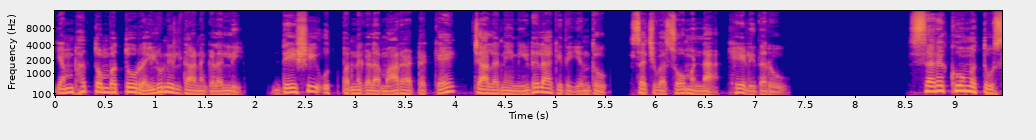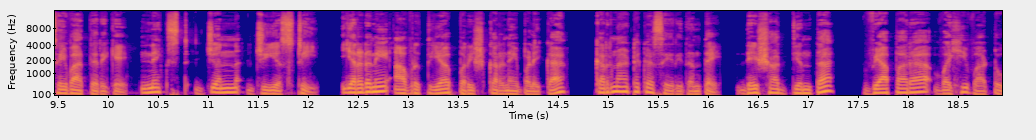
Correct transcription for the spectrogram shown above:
ಎಂಬತ್ತೊಂಬತ್ತು ರೈಲು ನಿಲ್ದಾಣಗಳಲ್ಲಿ ದೇಶಿ ಉತ್ಪನ್ನಗಳ ಮಾರಾಟಕ್ಕೆ ಚಾಲನೆ ನೀಡಲಾಗಿದೆ ಎಂದು ಸಚಿವ ಸೋಮಣ್ಣ ಹೇಳಿದರು. ಸರಕು ಮತ್ತು ಸೇವಾ ತೆರಿಗೆ ನೆಕ್ಸ್ಟ್ ಜನ್ ಜಿಎಸ್ಟಿ ಎರಡನೇ ಆವೃತ್ತಿಯ ಪರಿಷ್ಕರಣೆ ಬಳಿಕ ಕರ್ನಾಟಕ ಸೇರಿದಂತೆ ದೇಶಾದ್ಯಂತ ವ್ಯಾಪಾರ ವಹಿವಾಟು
